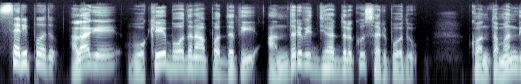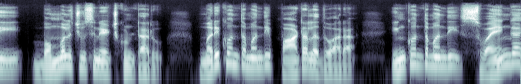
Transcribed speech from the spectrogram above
సరిపోదు. అలాగే ఒకే బోధనా పద్ధతి అందరి విద్యార్థులకు సరిపోదు. కొంతమంది బొమ్మలు చూసి నేర్చుకుంటారు. మరికొంతమంది పాటల ద్వారా ఇంకొంతమంది స్వయంగా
